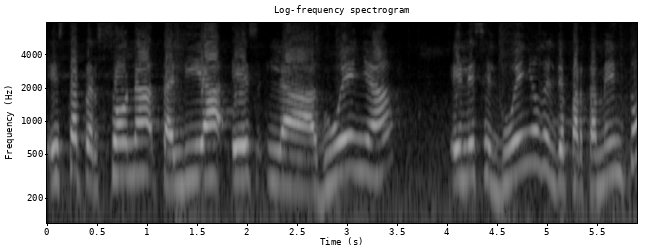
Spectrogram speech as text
Esta persona, Talía, es la dueña, él es el dueño del departamento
